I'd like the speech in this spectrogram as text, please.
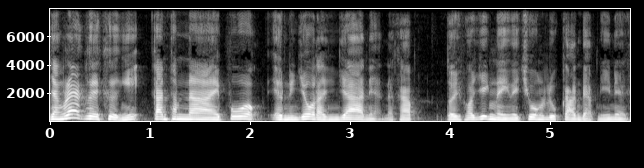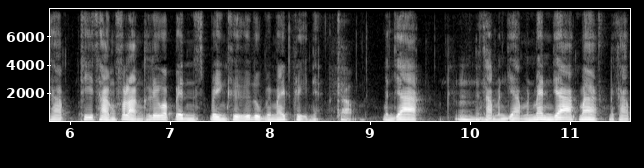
อย่างแรกเลยคืออย่างนี้การทำนายพวกเอลนิโยลานินยาเนี่ยนะครับโดยเฉพาะยิ่งในในช่วงฤดูกาลแบบนี้เนี่ยครับที่ทางฝรั่งเขาเรียกว่าเป็นสปริงคือฤดูใบไม้ผลิเนี่ยครับมันยากอืมนะครับมันยากมันแม่นยากมากนะครับ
